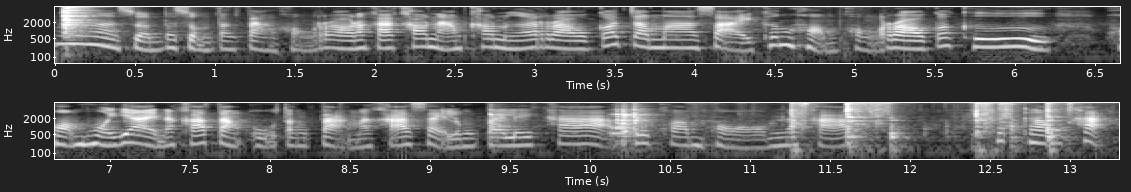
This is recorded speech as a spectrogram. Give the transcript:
เมื่อส่วนผสมต่างๆของเรานะคะ เข้าน้ำเข้าเนื้อเราก็จะมาใส่เครื่องหอมของเราก็คือหอมหัวใหญ่นะคะ ต่างอูต่างๆนะคะ ใส่ลงไปเลยค่ะเพื่อความหอมนะคะคลุกเคล้าค่ะ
